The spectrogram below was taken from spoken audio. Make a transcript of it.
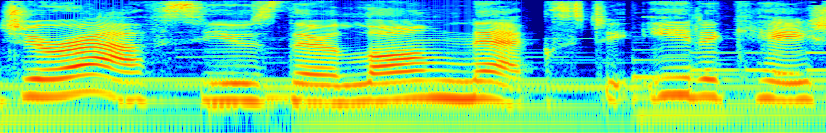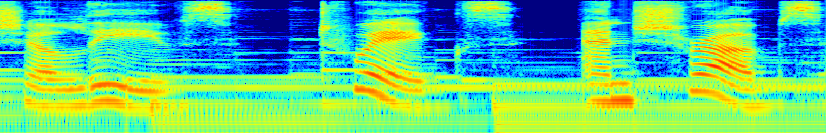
Giraffes use their long necks to eat acacia leaves, twigs, and shrubs.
